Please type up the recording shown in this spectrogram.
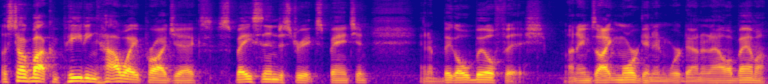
Let's talk about competing highway projects, space industry expansion, and a big old billfish. My name's Ike Morgan, and we're down in Alabama.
